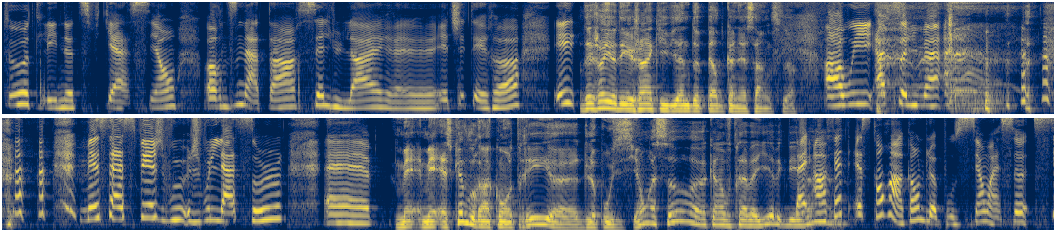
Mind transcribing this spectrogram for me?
toutes les notifications, ordinateur, cellulaire, euh, etc. Et Déjà, il y a des gens qui viennent de perdre connaissance, là. ah oui, absolument. Mais ça se fait, je vous, je vous l'assure. Euh, Mais, mais est-ce que vous rencontrez euh, de l'opposition à ça euh, quand vous travaillez avec des ben, gens? en fait, est-ce qu'on rencontre de l'opposition à ça? Si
